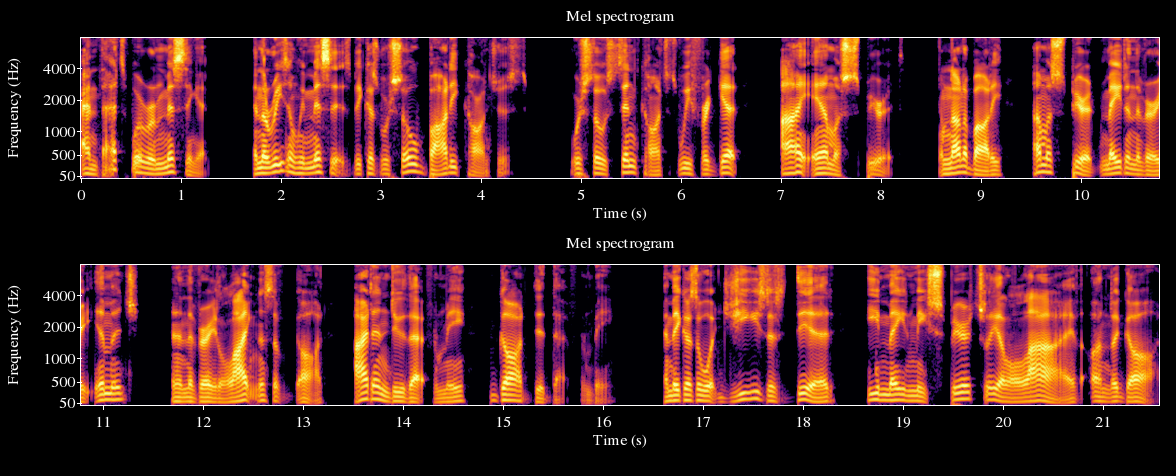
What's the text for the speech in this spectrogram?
And that's where we're missing it. And the reason we miss it is because we're so body conscious, we're so sin conscious, we forget I am a spirit. I'm not a body, I'm a spirit made in the very image and in the very likeness of God. I didn't do that for me, God did that for me. And because of what Jesus did, he made me spiritually alive unto God.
